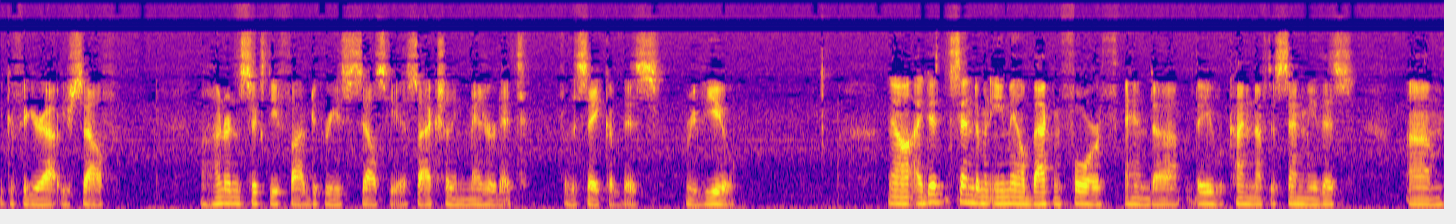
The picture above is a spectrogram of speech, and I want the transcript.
You can figure out yourself. 165 degrees Celsius. I actually measured it for the sake of this review. Now, I did send them an email back and forth, and uh, they were kind enough to send me this um,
